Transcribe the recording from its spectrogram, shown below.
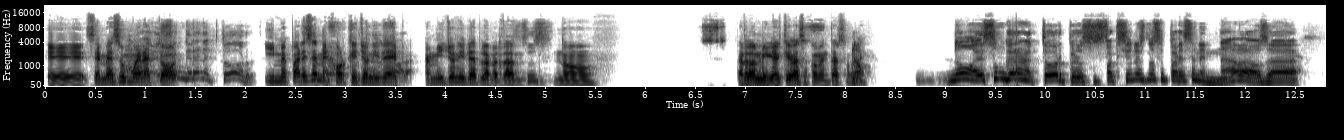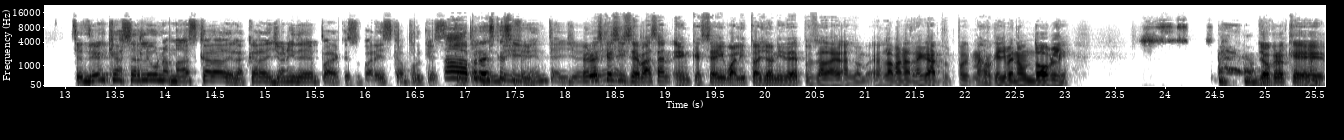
eh, se me hace un buen Ah, actor. Es un gran actor. Y me parece mejor que Johnny Depp. A mí Johnny Depp, la verdad, no... Perdón, Miguel, ¿qué ibas a comentar sobre? No. No, es un gran actor, pero sus facciones no se parecen en nada. O sea, tendrían que hacerle una máscara de la cara de Johnny Depp para que se parezca, porque es Ah, pero es totalmente que sí. diferente a Johnny Pero es que Depp. si se basan en que sea igualito a Johnny Depp, pues la, la- la van a regar. Pues, pues mejor que lleven a un doble. Yo creo que,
